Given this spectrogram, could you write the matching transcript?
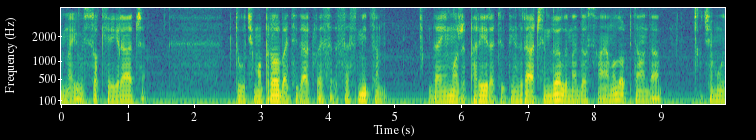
imaju visoke igrače. Tu ćemo probati, dakle, sa, sa Smithom da im može parirati u tim zračnim duelima, da osvajamo lopta, onda ćemo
